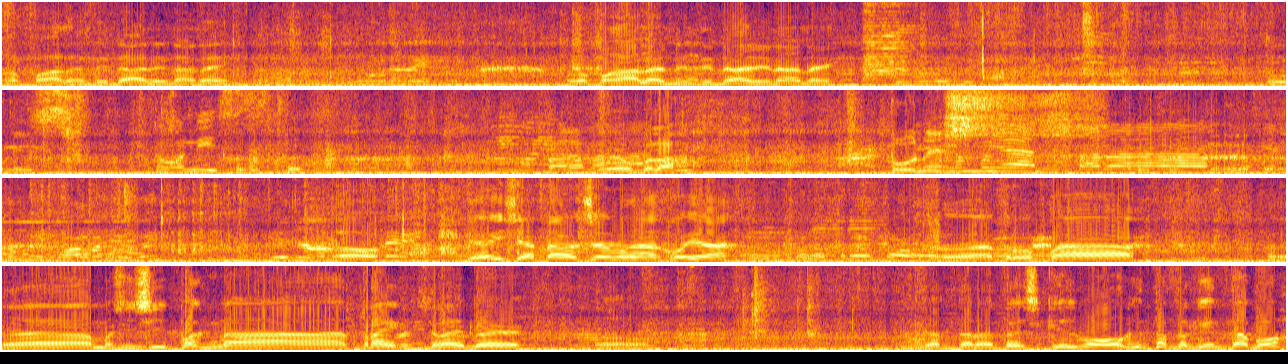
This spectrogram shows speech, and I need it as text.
Ang pangalan ng tindahan ni nanay. Ano pangalan ng tindahan ni nanay? Tunis. Tonis. O, para ma... Ayun pala. Tunis. Ano mo yan? Para... Oh. Yay, shout out sa mga kuya. Mga tropa. Mga masisipag na trike driver. Oh. Ganda ng tricycle mo, oh. Kintab na kintab, oh.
